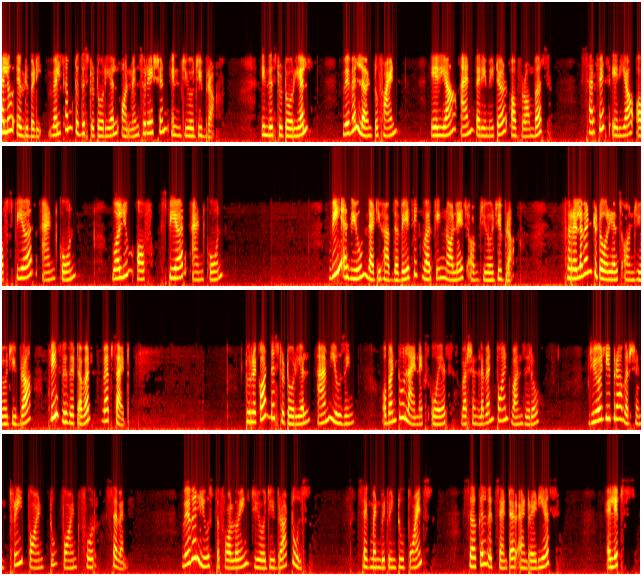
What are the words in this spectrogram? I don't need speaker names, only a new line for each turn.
Hello everybody, welcome to this tutorial on mensuration in GeoGebra. In this tutorial, we will learn to find area and perimeter of rhombus, surface area of sphere and cone, volume of sphere and cone. We assume that you have the basic working knowledge of GeoGebra. For relevant tutorials on GeoGebra, please visit our website to record this tutorial, I am using Ubuntu Linux OS version 11.10, GeoGebra version 3.2.47. We will use the following GeoGebra tools. Segment between two points, circle with center and radius, ellipse,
